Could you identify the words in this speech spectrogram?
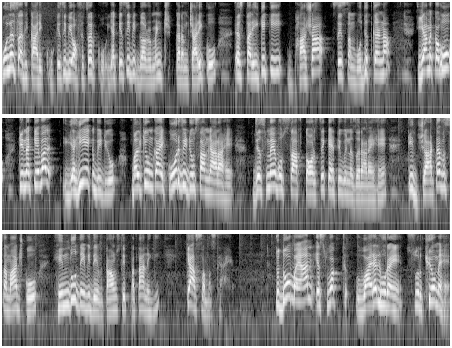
पुलिस अधिकारी को, किसी भी ऑफिसर को या किसी भी गवर्नमेंट कर्मचारी को इस तरीके की भाषा से संबोधित करना। या मैं कहूँ कि न केवल यही एक वीडियो बल्कि उनका एक और वीडियो सामने आ रहा है, जिसमें वो साफ़ तौर से कहते हुए नज़र आ रहे हैं कि जाटव समाज को हिंदू देवी देवताओं से पता नहीं क्या समस्या है। तो दो बयान इस वक्त वायरल हो रहे हैं, सुर्खियों में है।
